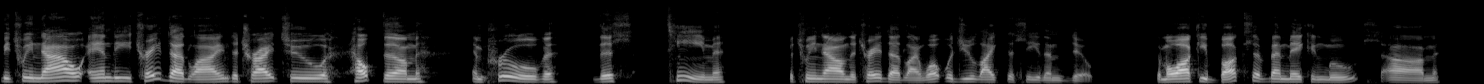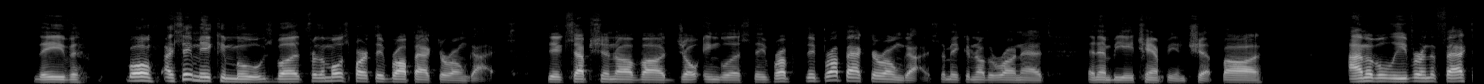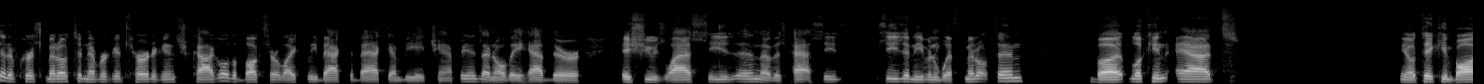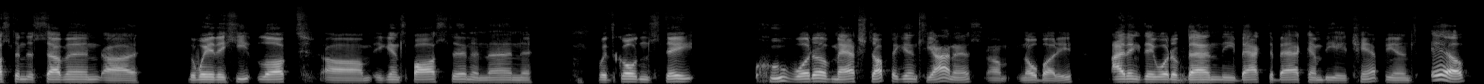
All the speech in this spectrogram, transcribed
between now and the trade deadline to try to help them improve this team between now and the trade deadline? What would you like to see them do? The Milwaukee Bucks have been making moves. Um, they've, well, I say making moves, but for the most part, they brought back their own guys. The exception of uh, Joe Ingles, they brought they brought back their own guys to make another run at an NBA championship. Uh, I'm a believer in the fact that if Khris Middleton never gets hurt against Chicago, the Bucks are likely back-to-back NBA champions. I know they had their issues last season or this past season, season even with Middleton. But looking at, you know, taking Boston to seven, uh, the way the Heat looked um, against Boston, and then with Golden State, who would have matched up against Giannis? Um, nobody. I think they would have been the back-to-back NBA champions if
